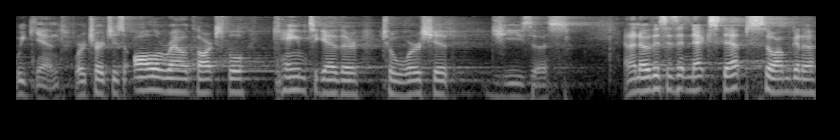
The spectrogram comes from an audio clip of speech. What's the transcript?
weekend, where churches all around Clarksville came together to worship Jesus. And I know this isn't next steps, so I'm going to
